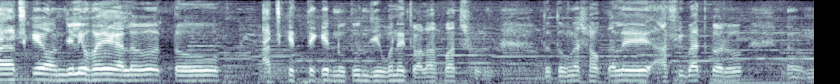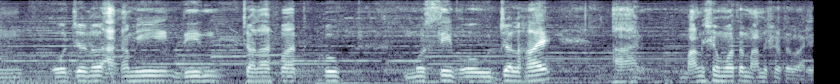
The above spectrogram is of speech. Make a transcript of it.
পাপা আজকে অঞ্জলি হয়ে গেল, তো আজকের থেকে নতুন জীবনে চলাপথ শুরু। তো তোমরা সকালে আশীর্বাদ করো ওর জন্য আগামী দিন চলার পথ খুব মসৃণ ও উজ্জ্বল হয়, আর মানুষের মতো মানুষ হতে পারে।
